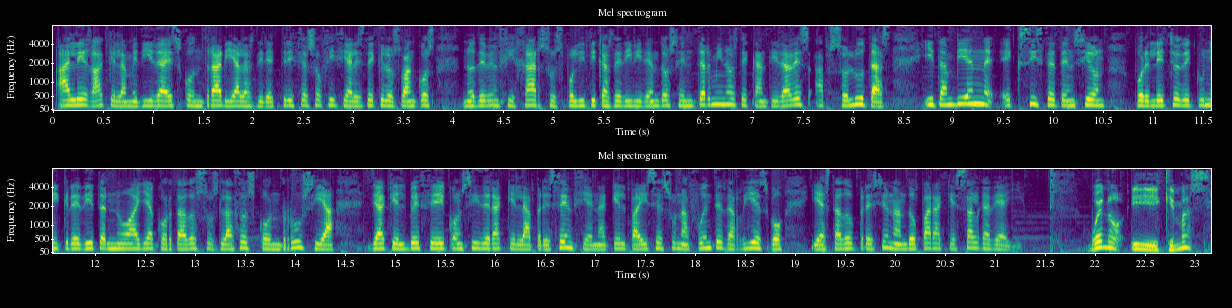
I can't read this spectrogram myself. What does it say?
Alega que la medida es contraria a las directrices oficiales de que los bancos no deben fijar sus políticas de dividendos en términos de cantidades absolutas. Y también existe tensión por el hecho de que Unicredit no haya cortado sus lazos con Rusia, ya que el BCE considera que la presencia en aquel país es una fuente de riesgo y ha estado presionando para que salga de allí. Bueno, ¿y qué más?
